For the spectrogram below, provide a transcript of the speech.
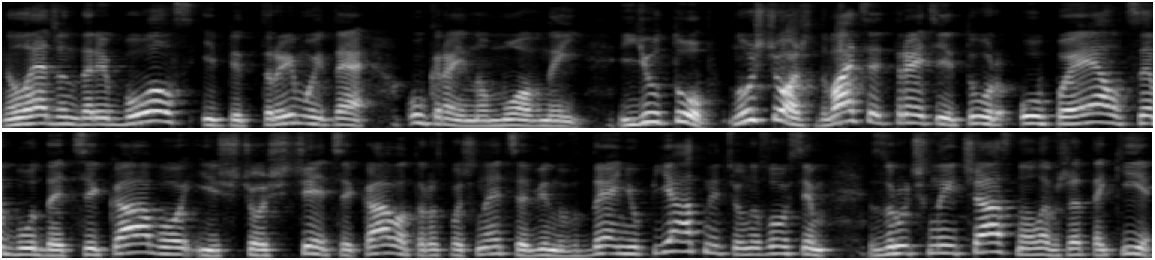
Legendary Balls і підтримуйте україномовний YouTube. Ну що ж, 23-й тур УПЛ. Це буде цікаво. І що ще цікаво, то розпочнеться він в день у п'ятницю. Не зовсім зручний час, ну але вже такі.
